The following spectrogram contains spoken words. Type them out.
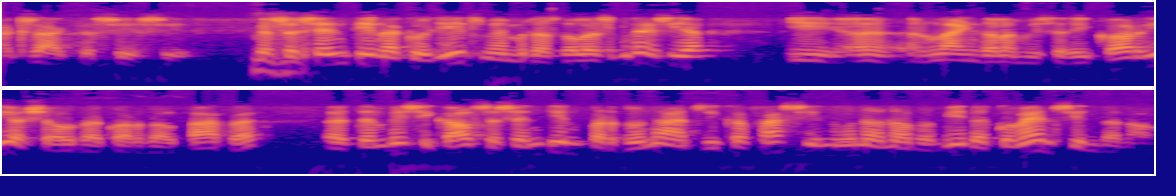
Exacte, sí, sí. Que se sentin acollits membres de l'Església i eh, en l'any de la misericòrdia, això ho recorda el papa, eh, també, si cal, se sentin perdonats i que facin una nova vida, comencin de nou.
